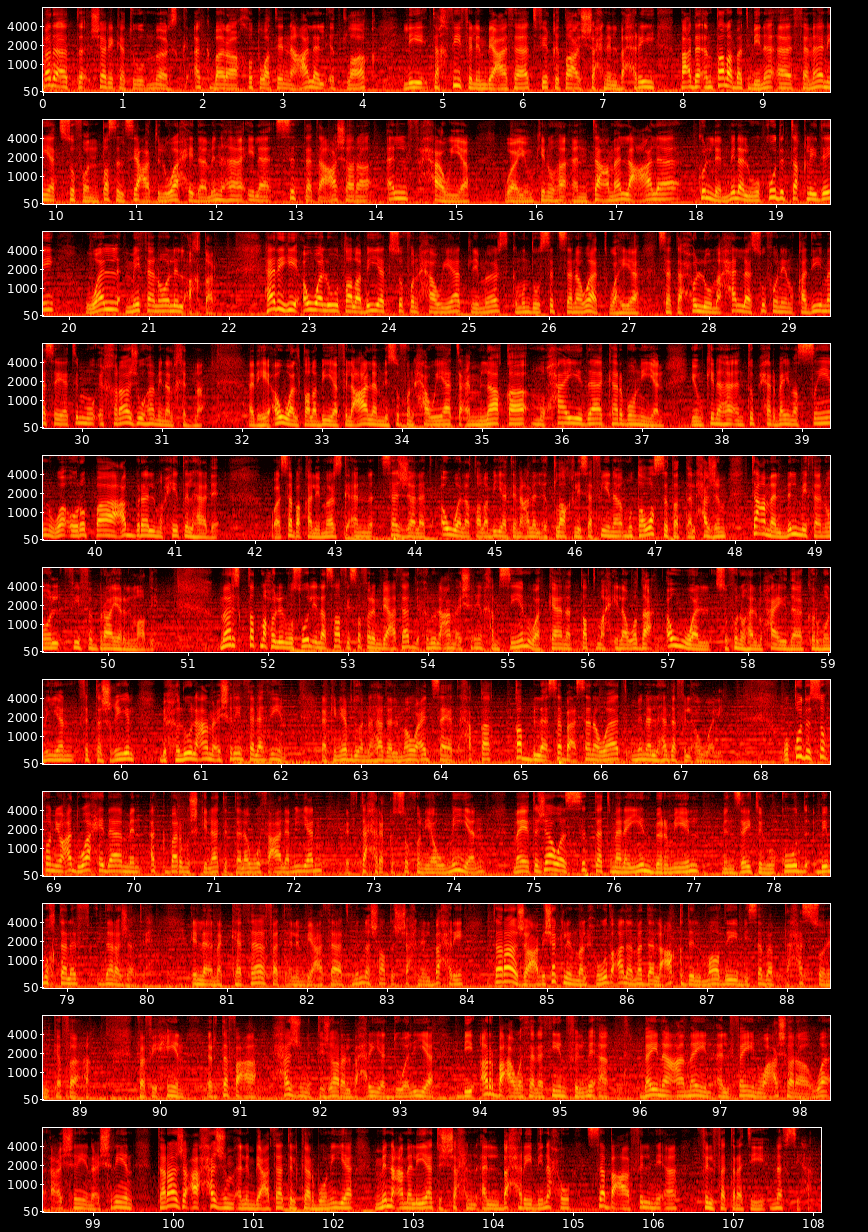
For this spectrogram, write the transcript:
بدأت شركة ميرسك أكبر خطوة على الإطلاق لتخفيف الانبعاثات في قطاع الشحن البحري بعد أن طلبت بناء ثمانية سفن تصل سعة الواحدة منها إلى 16 ألف حاوية ويمكنها أن تعمل على كل من الوقود التقليدي والميثانول الأخضر. هذه أول طلبية سفن حاويات لميرسك منذ ست سنوات وهي ستحل محل سفن قديمة سيتم إخراجها من الخدمة. هذه أول طلبية في العالم لسفن حاويات عملاقة محايدة كربونيا. يمكنها أن تبحر بين الصين وأوروبا عبر المحيط الهادئ. وسبق لميرسك أن سجلت أول طلبية على الإطلاق لسفينة متوسطة الحجم تعمل بالميثانول في فبراير الماضي. مارسك تطمح للوصول إلى صافي صفر انبعاثات بحلول عام 2050 وكانت تطمح إلى وضع أول سفنها المحايدة كربونيا في التشغيل بحلول عام 2030 لكن يبدو أن هذا الموعد سيتحقق قبل سبع سنوات من الهدف الأولي وقود السفن يعد واحدة من أكبر مشكلات التلوث عالميا. إذ تحرق السفن يوميا ما يتجاوز ستة ملايين برميل من زيت الوقود بمختلف درجاته. إلا أن كثافة الانبعاثات من نشاط الشحن البحري تراجع بشكل ملحوظ على مدى العقد الماضي بسبب تحسن الكفاءة. ففي حين ارتفع حجم التجارة البحرية الدولية ب 34% بين عامين 2010 و 2020 تراجع حجم الانبعاثات الكربونية من عمليات الشحن البحري بنحو 7% في الفترة نفسها.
